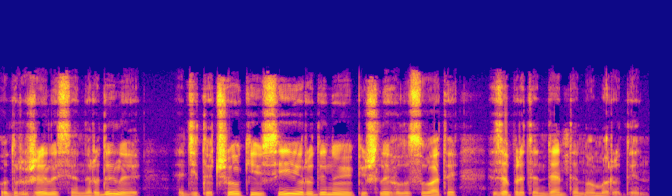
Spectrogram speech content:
одружилися, народили діточок і всією родиною пішли голосувати за претендента номер один.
